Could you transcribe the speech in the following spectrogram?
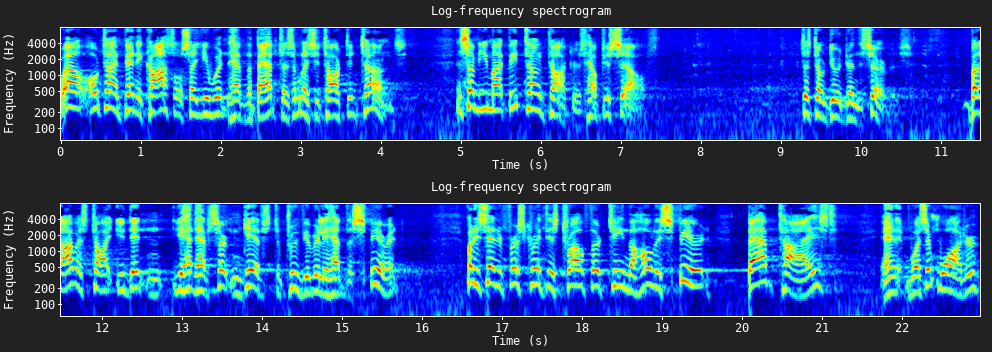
Well, old time Pentecostals say you wouldn't have the baptism unless you talked in tongues. And some of you might be tongue talkers. Help yourself. Just don't do it during the service. But I was taught you didn't, you had to have certain gifts to prove you really had the Spirit. But he said in 1 Corinthians 12 13, the Holy Spirit baptized, and it wasn't water,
